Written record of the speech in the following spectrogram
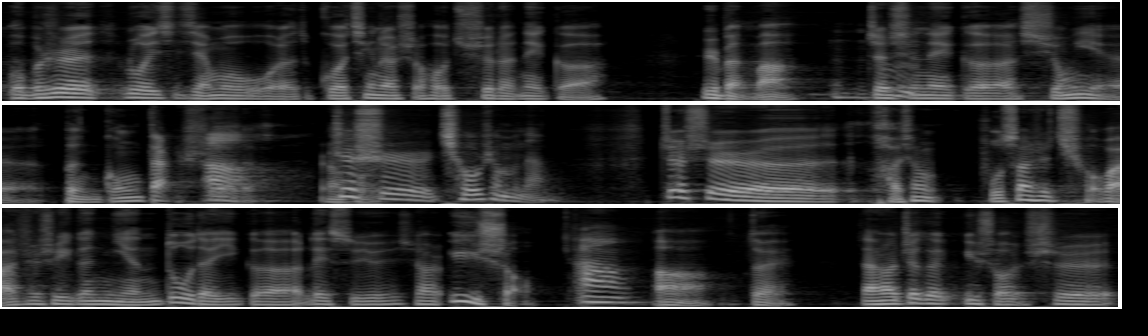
我不是录一期节目，我国庆的时候去了那个日本嘛，这是那个熊野本宫大社的这是求什么的？这是好像不算是求吧，这是一个年度的一个类似于叫御守啊，啊，对，然后这个御守是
